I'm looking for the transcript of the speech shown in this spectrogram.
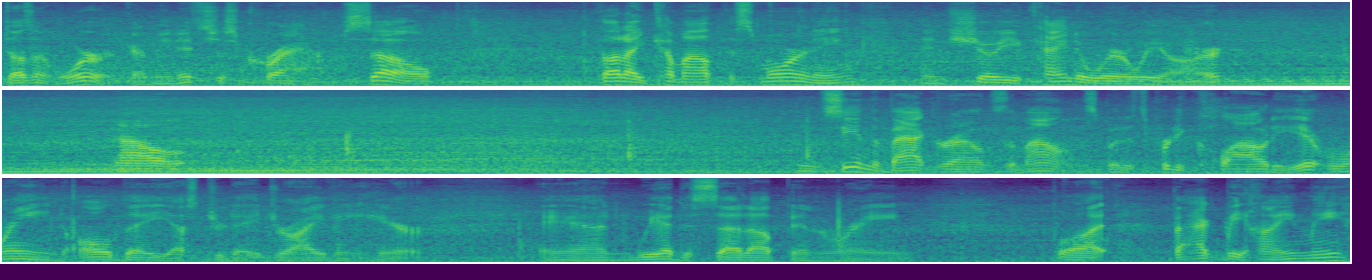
doesn't work. I mean, it's just crap. So, thought I'd come out this morning and show you kind of where we are. Now, you can see in the backgrounds the mountains, but it's pretty cloudy. It rained all day yesterday driving here, and we had to set up in rain. But back behind me,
